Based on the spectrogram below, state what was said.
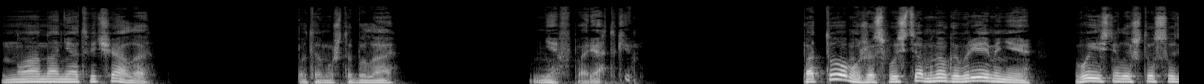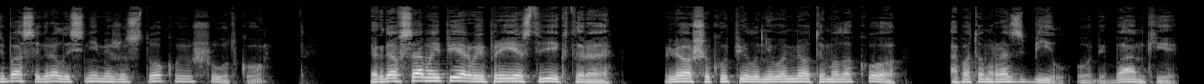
Но она не отвечала, потому что была не в порядке. Потом, уже спустя много времени, выяснилось, что судьба сыграла с ними жестокую шутку. Когда в самый первый приезд Виктора Леша купил у него мед и молоко, а потом разбил обе банки,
